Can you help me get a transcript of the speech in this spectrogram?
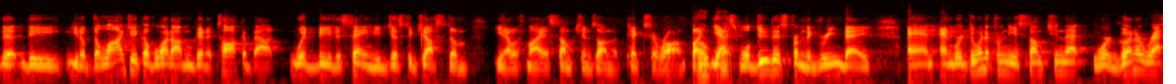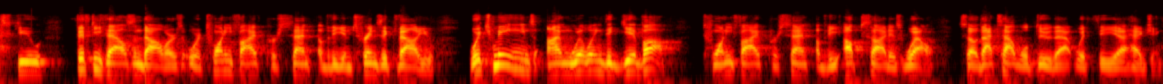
the the you know the logic of what I'm going to talk about would be the same. You'd just adjust them, you know, if my assumptions on the picks are wrong. But okay. yes, we'll do this from the Green Bay, and and we're doing it from the assumption that we're going to rescue $50,000 or 25% of the intrinsic value, which means I'm willing to give up 25% of the upside as well. So that's how we'll do that with the uh, hedging.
